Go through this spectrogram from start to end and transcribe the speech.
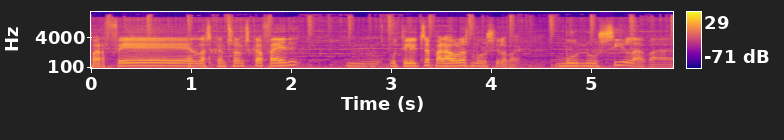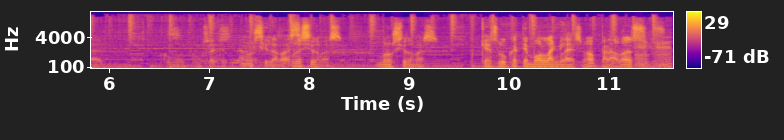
per fer les cançons que fa ell mm, utilitza paraules monosíl·labes. Monosíl·labes. Com, com? Monosíl·labes. Monosíl·labes. Monosíl·labes. Que és el que té molt l'anglès, no? Paraules Mhm.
